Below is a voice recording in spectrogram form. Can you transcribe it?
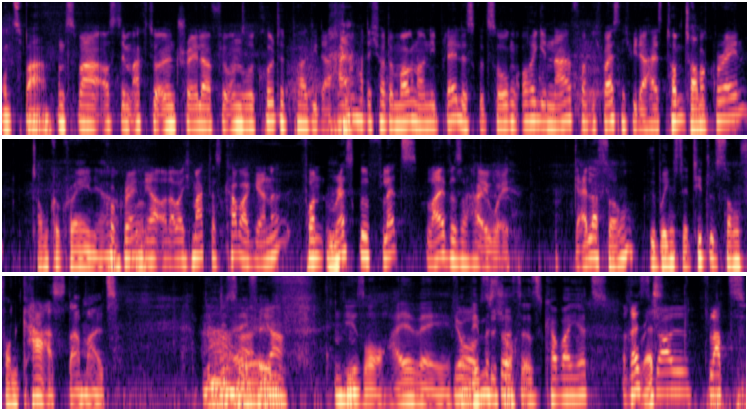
Und zwar Und zwar aus dem aktuellen Trailer für unsere Culted Party daheim hatte ich heute Morgen noch in die Playlist gezogen. Original von, ich weiß nicht, wie der heißt, Tom, Tom. Cochrane. Tom Cochrane, ja. Cochrane, ja, und- aber ich mag das Cover gerne. Von Rascal Flats, Live is a Highway. Geiler Song. Übrigens der Titelsong von Cars damals. Dem Ah, Disney-Film. ja. dieser Highway. Von Ja, wem ist sicher. das, das Cover jetzt? Rascal Flats,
